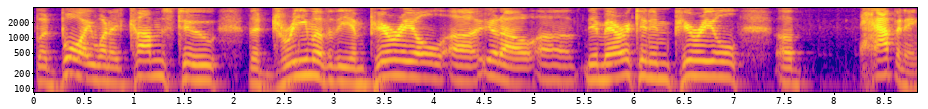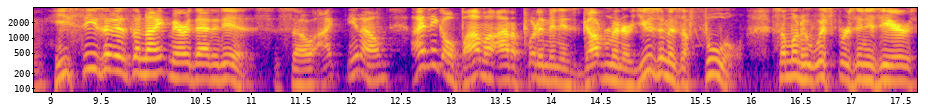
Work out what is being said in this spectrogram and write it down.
But boy, when it comes to the dream of the imperial, uh, you know, uh, the American imperial uh, happening. He sees it as the nightmare that it is. So I, you know, I think Obama ought to put him in his government or use him as a fool, someone who whispers in his ears,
